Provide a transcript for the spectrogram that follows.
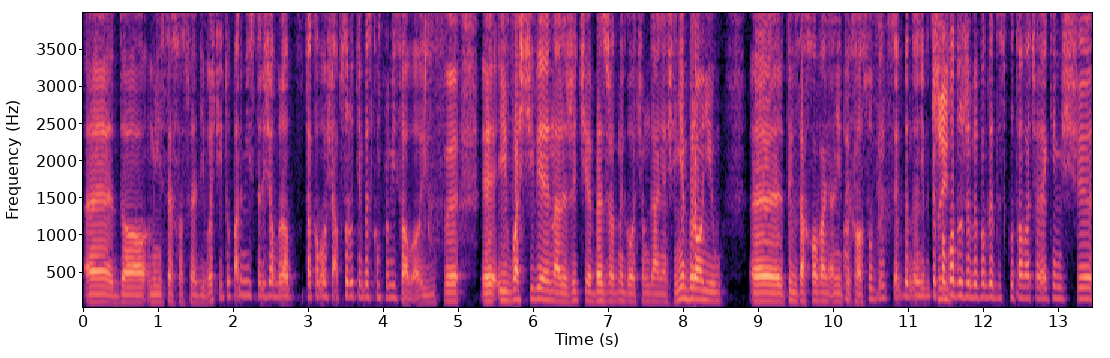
e, do Ministerstwa Sprawiedliwości. I tu pan minister Ziobro zachował się absolutnie bezkompromisowo i, w, e, i właściwie należycie, bez żadnego ociągania się, nie bronił tych zachowań ani okay. tych osób, więc jakby no nie widzę Czyli... powodu, żeby w ogóle dyskutować o jakimś, e,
